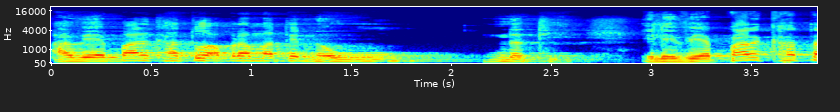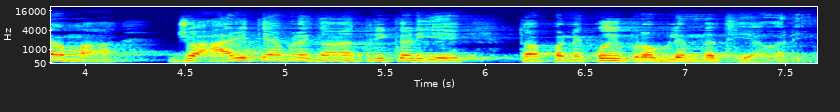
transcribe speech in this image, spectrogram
આ વેપાર ખાતું આપણા માટે નવું નથી. એટલે વેપાર ખાતામાં જો આ રીતે આપણે ગણતરી કરીએ, તો આપણને કોઈ પ્રોબ્લેમ નથી આવવાની.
